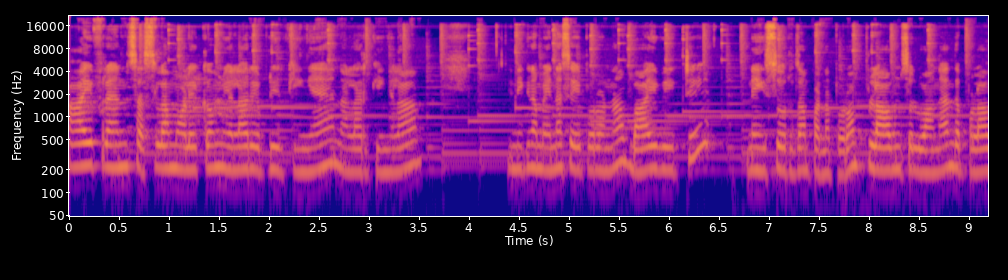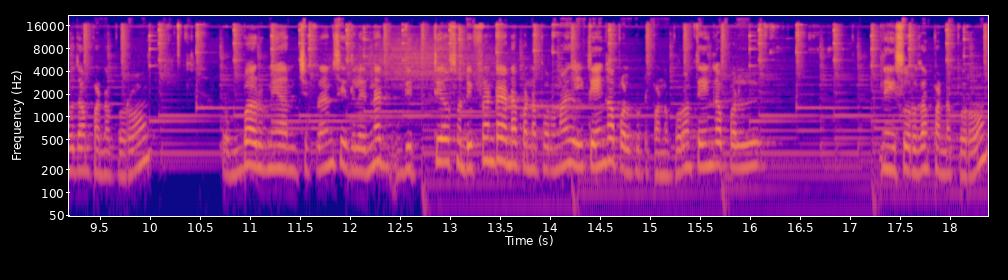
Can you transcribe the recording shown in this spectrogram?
ஹாய் ஃப்ரெண்ட்ஸ் அஸ்லாம் வலைக்கம் எல்லோரும் எப்படி இருக்கீங்க? நல்லா இருக்கீங்களா? இன்றைக்கி நம்ம என்ன செய்ய போகிறோம்னா பாய் வீட்டு நெய் சோறு தான் பண்ண போகிறோம் புலாவ்னு சொல்லுவாங்க. அந்த புலாவ் தான் பண்ண போகிறோம் ரொம்ப அருமையாக இருந்துச்சு ஃப்ரெண்ட்ஸ் இதில் என்ன வித்தியாசம் டிஃப்ரெண்ட்டாக என்ன பண்ண போகிறோம்னா இதில் தேங்காய் பால் போட்டு பண்ண போகிறோம் தேங்காய் பால் நெய் சோறு தான் பண்ண போகிறோம்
